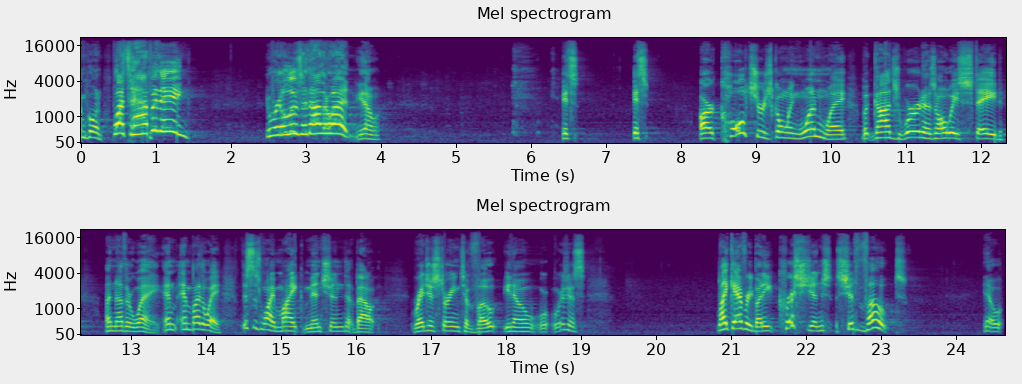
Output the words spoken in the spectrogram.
I'm going, what's happening? We're gonna lose another one, you know. It's, it's our culture's going one way, but God's word has always stayed another way. And, and by the way, this is why Mike mentioned about registering to vote. You know, we're, just, like everybody, Christians should vote. You know,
